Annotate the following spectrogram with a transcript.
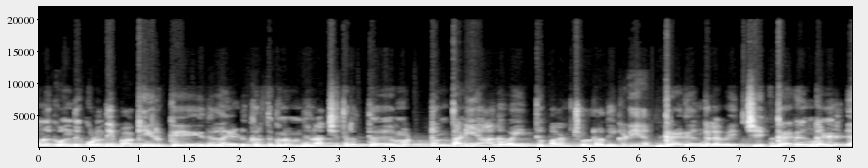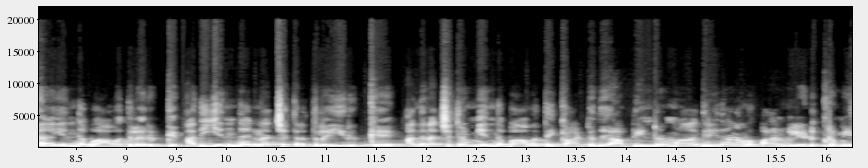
உனக்கு வந்து குழந்தை பாக்கியம் இருக்கு. இதெல்லாம் எடுக்கிறதுக்கு நான் வந்து நட்சத்திரத்தை மட்டும் தனியாக வைத்து பலன் சொல்றதே கிடையாது. கிரகங்களை வச்சு கிரகங்கள் எந்த பாவத்துல இருக்கு? அது எந்த நட்சத்திரத்துல இருக்கு? அந்த நட்சத்திரம் எந்த பாவத்தை காட்டுது? அப்படின்ற மாதிரி தான் நம்ம பலன்கள் எடுக்கிறோமே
